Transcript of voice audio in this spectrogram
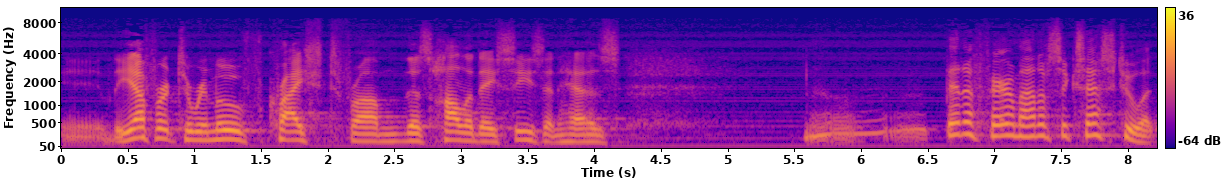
The effort to remove Christ from this holiday season has mm, been a fair amount of success to it.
